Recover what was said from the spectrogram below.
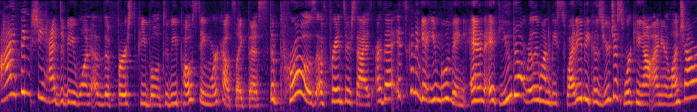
I think she had to be one of the first people to be posting workouts like this. The pros of Prancercise are that it's gonna get you moving. And if you don't really wanna be sweaty because you're just working out on your lunch hour,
